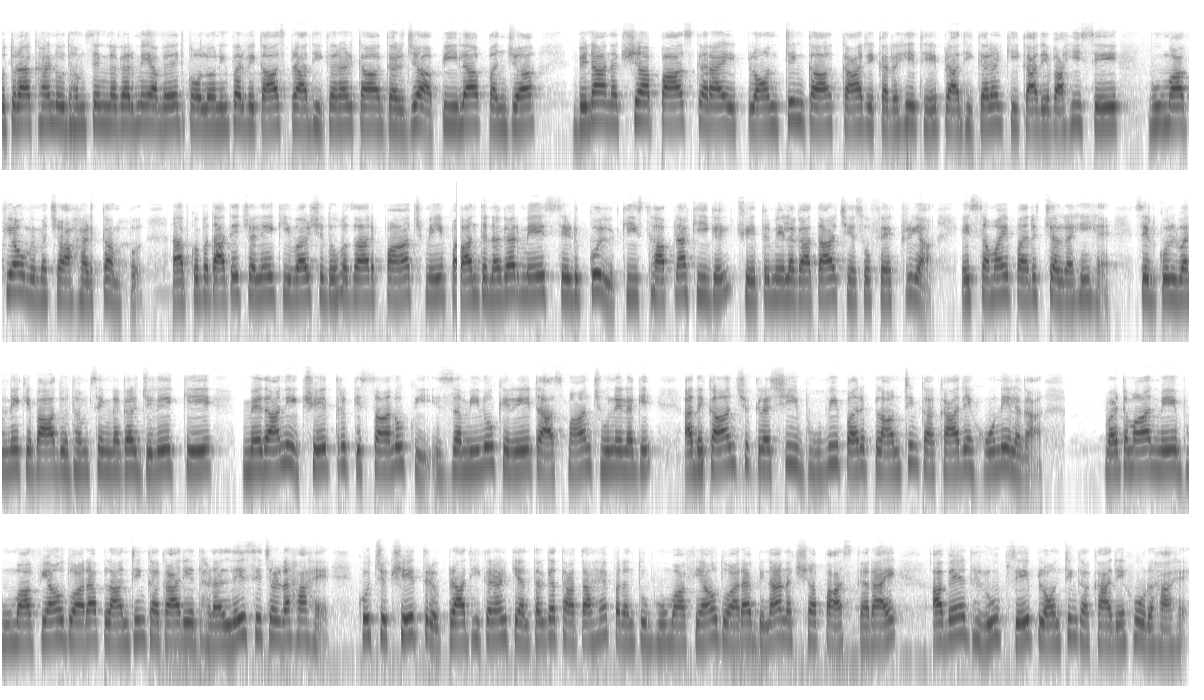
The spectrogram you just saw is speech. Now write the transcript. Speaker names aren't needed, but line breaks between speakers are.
उत्तराखंड उधम सिंह नगर में अवैध कॉलोनी पर विकास प्राधिकरण का गर्जा, पीला पंजा बिना नक्शा पास कराए प्लॉन्टिंग का कार्य कर रहे थे। प्राधिकरण की कार्यवाही से भूमाफियाओं में मचा हड़कंप। आपको बताते चलें कि वर्ष 2005 में पंतनगर में सिडकुल की स्थापना की गई। क्षेत्र में लगातार 600 फैक्ट्रियाँ इस समय पर चल रही हैं। सिडकुल बनने के बाद उधम सिंह नगर ज़िले के मैदानी क्षेत्र किसानों की जमीनों के रेट आसमान छूने लगे। अधिकांश कृषि भूमि पर प्लांटिंग का कार्य होने लगा। वर्तमान में भूमाफियाओं द्वारा प्लांटिंग का कार्य धड़ल्ले से चल रहा है। कुछ क्षेत्र प्राधिकरण के अंतर्गत आता है, परंतु भूमाफियाओं द्वारा बिना नक्शा पास कराए अवैध रूप से प्लांटिंग का कार्य हो रहा है।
